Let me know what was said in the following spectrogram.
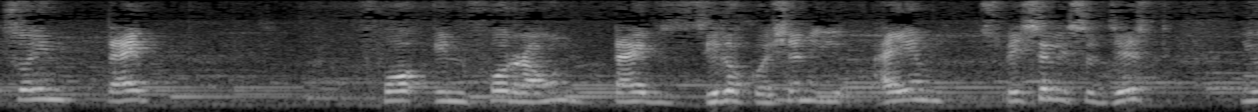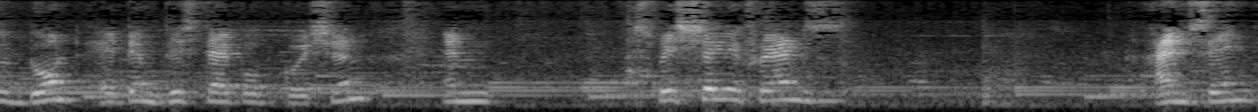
So in type for in four round type zero question you, I am specially suggest you don't attempt this type of question and especially friends I'm saying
